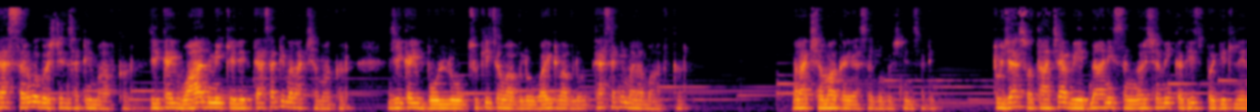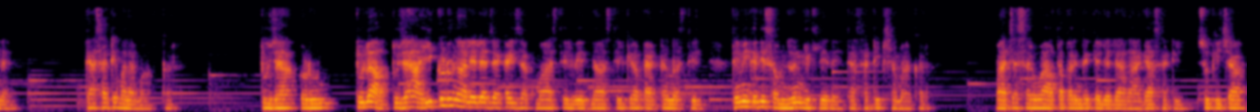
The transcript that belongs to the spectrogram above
त्या सर्व गोष्टींसाठी माफ कर. जे काही वाद मी केले त्यासाठी मला क्षमा कर. जे काही बोललो चुकीचं वागलो वाईट वागलो त्यासाठी मला माफ कर. मला क्षमा कर या सर्व गोष्टींसाठी. तुझ्या स्वतःच्या वेदना आणि संघर्ष मी कधीच बघितले नाही. त्यासाठी मला माफ कर. तुझ्याकडून तुला तुझ्या आईकडून आलेल्या ज्या काही जखमा असतील वेदना असतील किंवा पॅटर्न असतील ते मी कधी समजून घेतले नाही. त्यासाठी क्षमा कर. माझ्या सर्व आतापर्यंत केलेल्या रागासाठी चुकीच्या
